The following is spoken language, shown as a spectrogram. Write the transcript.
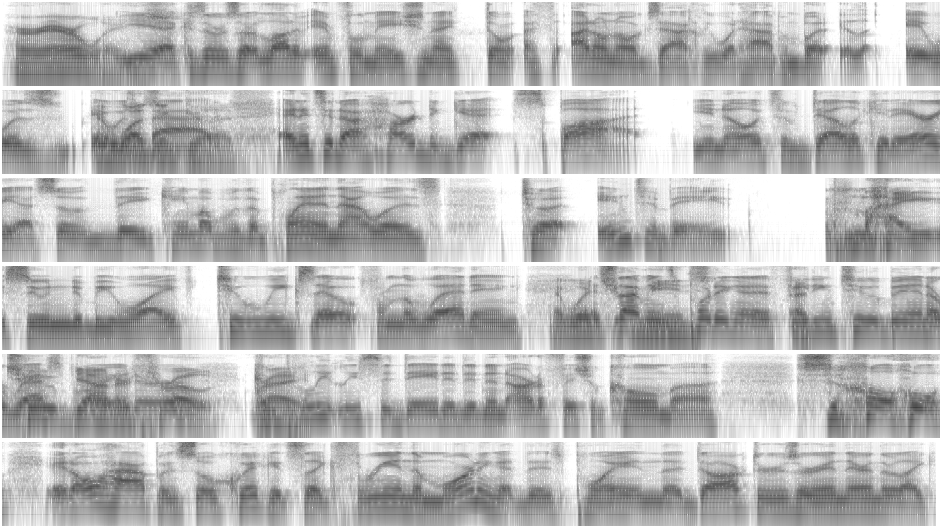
her airways. Yeah, because there was a lot of inflammation. I don't, I, th- I don't know exactly what happened, but it, it was, it, It was wasn't bad. good. and it's in a hard to get spot. You know, it's a delicate area, so they came up with a plan, and that was to intubate my soon-to-be wife two weeks out from the wedding. Which so that means, means putting a feeding tube in, a tube down her throat, right. completely sedated in an artificial coma. So it all happens so quick. It's like three in the morning at this point, and the doctors are in there, and they're like,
